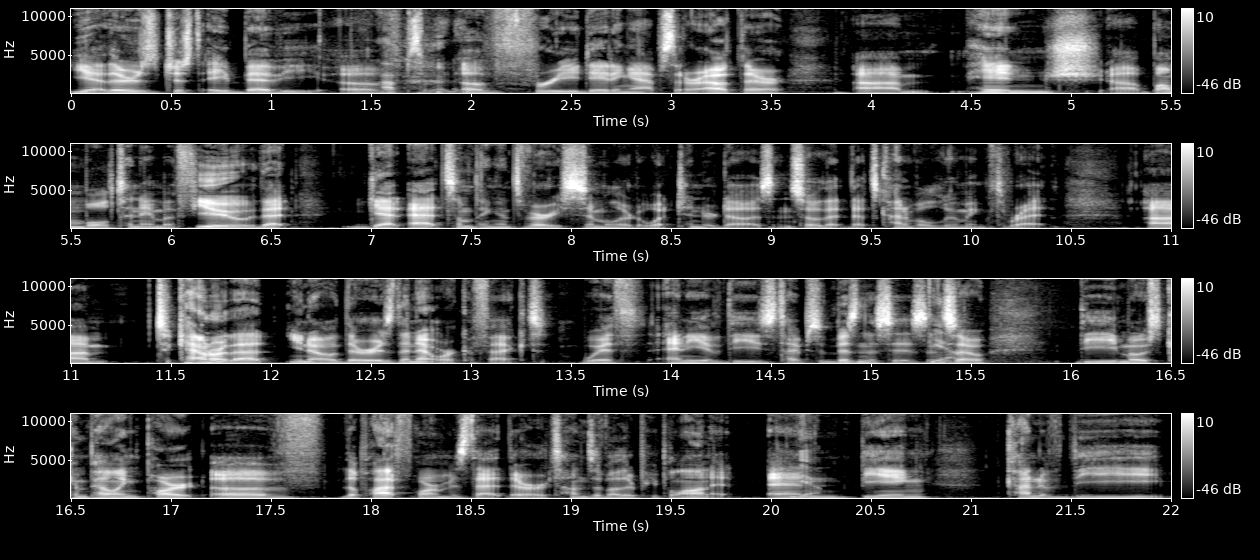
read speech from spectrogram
Yeah, there's just a bevy of, Absolutely. of free dating apps that are out there, um, Hinge, uh, Bumble, to name a few, that get at something that's very similar to what Tinder does. And so that, that's kind of a looming threat. Um, to counter that, you know, there is the network effect with any of these types of businesses. And Yeah. so the most compelling part of the platform is that there are tons of other people on it. And Yeah. being kind of the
